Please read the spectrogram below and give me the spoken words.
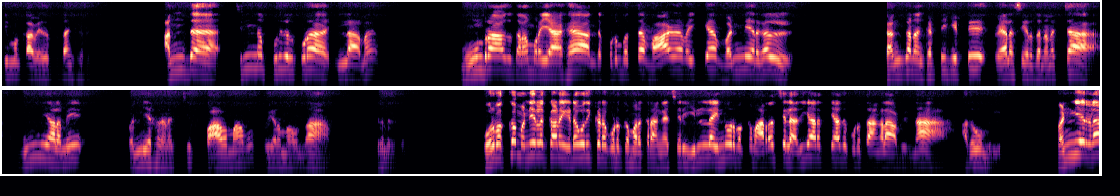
திமுகவை எதிர்த்து தான் கேட்டுக்கிட்டு அந்த சின்ன புரிதல் கூட இல்லாம மூன்றாவது தலைமுறையாக அந்த குடும்பத்தை வாழ வைக்க வன்னியர்கள் கங்கணம் கட்டிக்கிட்டு வேலை செய்யறத நினைச்சா உண்மையாலுமே வன்னியர்கள் நினைச்சு பாவமாகவும் துயரமாகவும் தான் இருந்துகிட்டு ஒரு பக்கம் வன்னியர்களுக்கான இடஒதுக்கீடை கொடுக்க மறுக்கிறாங்க. சரி இல்லை இன்னொரு பக்கம் அரசியல் அதிகாரத்தையாவது கொடுத்தாங்களா அப்படின்னா அதுவும் இல்லை. வன்னியர்களை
